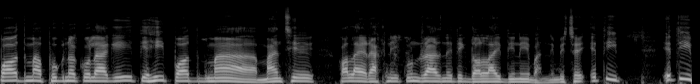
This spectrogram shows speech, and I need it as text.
पदमा पुग्नको लागि त्यही पदमा मान्छे कसलाई राख्ने कुन राजनैतिक दललाई दिने भन्ने विषय यति यति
